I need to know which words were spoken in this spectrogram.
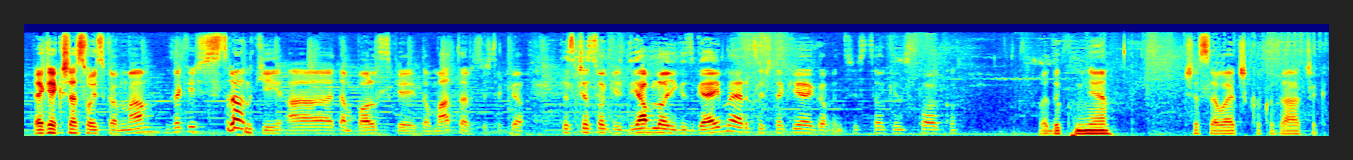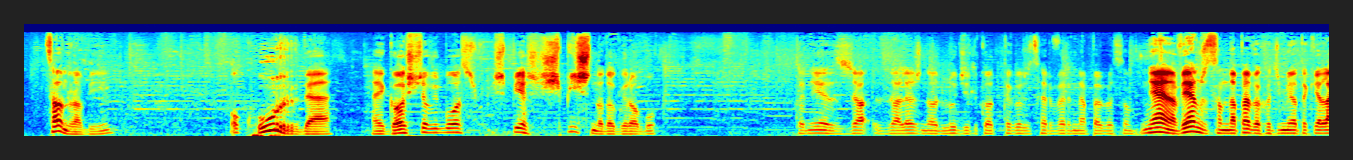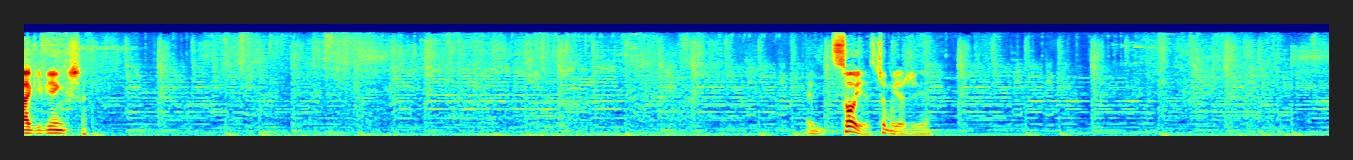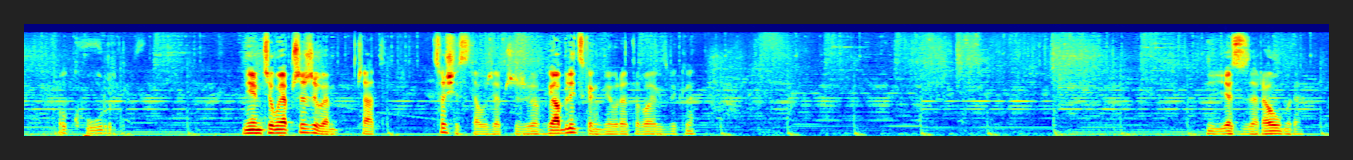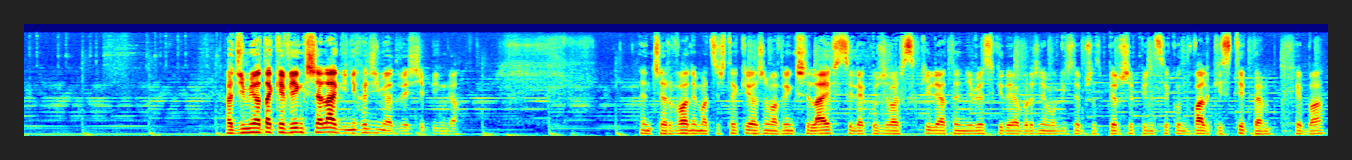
Jakie krzesło i skąd mam? Z jakiejś stronki, a tam polskiej, do Mater, coś takiego. To jest krzesło jakieś Diablo X Gamer, coś takiego, więc jest całkiem spoko. Według mnie krzesełeczko, kozaczek. Co on robi? O kurde! Ej, gościowi było śpiesz, śpiszno do grobu. To nie jest za zależne od ludzi, tylko od tego, że serwery na PB są... Nie no, wiem, że są na PB, chodzi mi o takie lagi większe. Co jest? Czemu ja żyję? O kurde. Nie wiem czemu ja przeżyłem, czat. Co się stało, że ja przeżyłem? Chyba Blitzcrank mnie uratował jak zwykle. Jezu, zaraz umrę. Chodzi mi o takie większe lagi, nie chodzi mi o 200 pinga. Ten czerwony ma coś takiego, że ma większy lifesteal, jak używasz skilli, a ten niebieski daje obrażenia magiczne przez pierwsze 5 sekund walki z typem, chyba.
